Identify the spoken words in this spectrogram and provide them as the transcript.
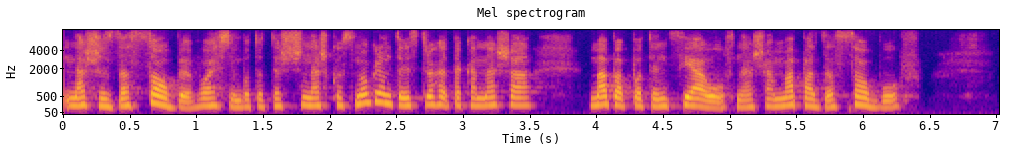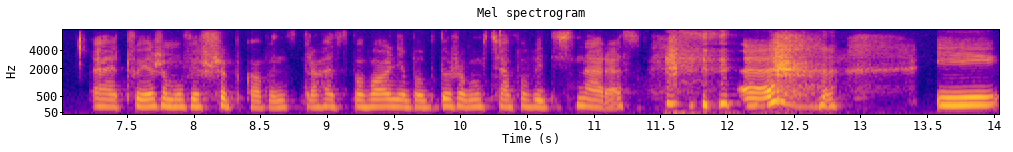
nasze zasoby, właśnie, bo to też nasz kosmogram to jest trochę taka nasza mapa potencjałów, nasza mapa zasobów. E, czuję, że mówię szybko, więc trochę spowolnię, bo dużo bym chciała powiedzieć naraz. E, I,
